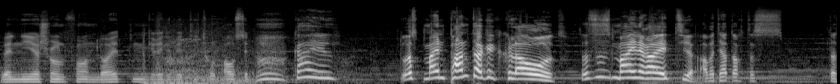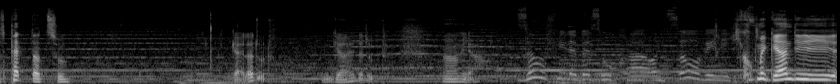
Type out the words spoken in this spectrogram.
Wenn hier schon von Leuten geredet wird, die tot aussehen. Oh, geil! Du hast meinen Panther geklaut! Das ist mein Reittier! Aber der hat auch das, das Pet dazu. Geiler Dude. Geiler Dude. Ähm, ja. So viele Besucher und so wenig. Ich gucke mir gern die,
